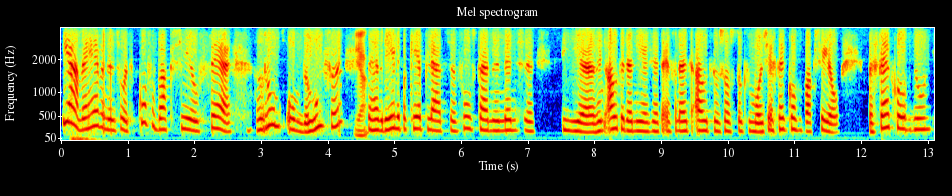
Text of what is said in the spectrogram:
Ja, we hebben een soort kofferbak fair rondom de hoeve. Ja. We hebben de hele parkeerplaats eh, volstaan met mensen die hun auto daar neerzetten en vanuit de auto, zoals het ook zo mooi zegt, een kofferbak sale een verkoop doen.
